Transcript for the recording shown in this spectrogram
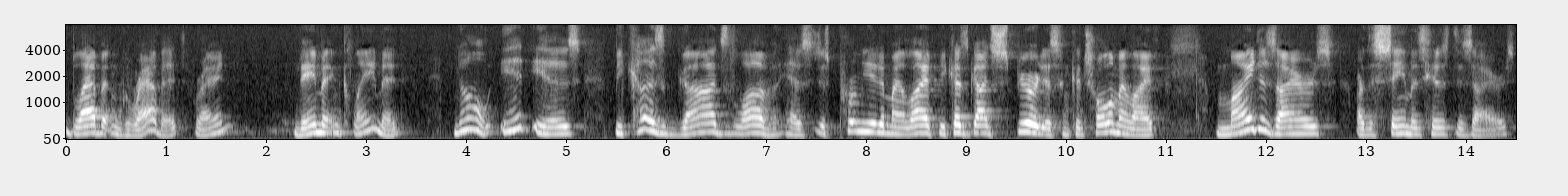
blab it and grab it, right? Name it and claim it. No, it is because God's love has just permeated my life, because God's Spirit is in control of my life, my desires are the same as His desires.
